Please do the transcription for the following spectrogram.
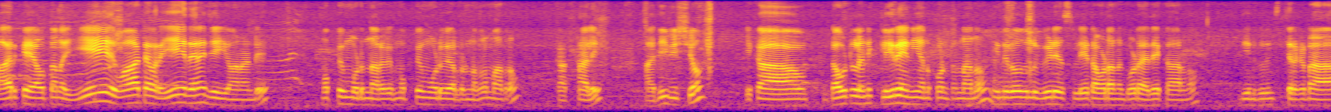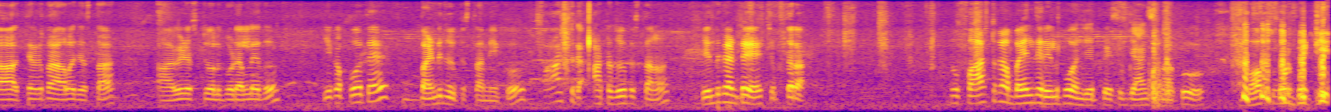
కారుకే వెళ్తాను ఏ వాట్ ఎవర్ ఏదైనా చెయ్యమనండి. ముప్పై మూడున్నర ముప్పై మూడు వేల రెండు వందలు మాత్రం కట్టాలి. అది విషయం. ఇక డౌట్లన్నీ క్లియర్ అయినాయి అనుకుంటున్నాను. ఇన్ని రోజులు వీడియోస్ లేట్ అవ్వడానికి కూడా అదే కారణం. దీని గురించి తిరగట తిరగతా ఆలోచిస్తా. ఆ వీడియోస్ జోలికి కూడా వెళ్ళలేదు. ఇకపోతే బండి చూపిస్తాను మీకు. ఫాస్ట్గా అట్ట చూపిస్తాను. ఎందుకంటే చెప్తారా? నువ్వు ఫాస్ట్గా బయలుదేరి వెళ్ళిపో అని చెప్పేసి ఝాన్సీ నాకు బాక్స్ కూడా పెట్టి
